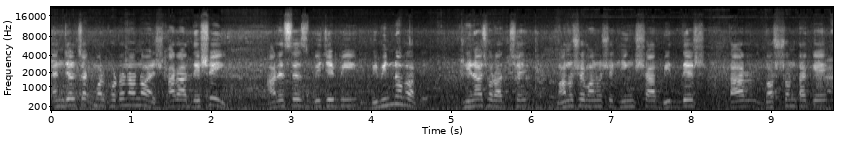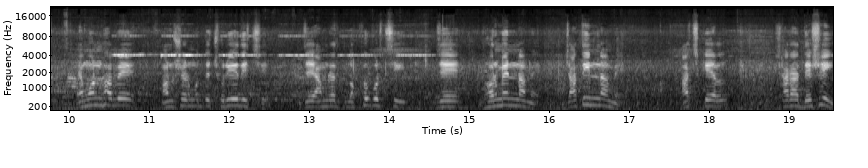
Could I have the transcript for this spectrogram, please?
অ্যাঞ্জেল চাকমার ঘটনা নয়, সারা দেশেই আরএসএস, বিজেপি বিভিন্নভাবে ঘৃণা ছড়াচ্ছে। মানুষে মানুষে হিংসা, বিদ্বেষ তার দর্শনটাকে এমনভাবে মানুষের মধ্যে ছড়িয়ে দিচ্ছে যে আমরা লক্ষ্য করছি যে ধর্মের নামে, জাতির নামে আজকাল সারা দেশেই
